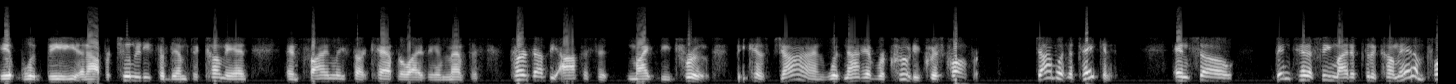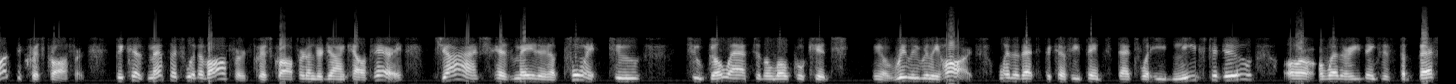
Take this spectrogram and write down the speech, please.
it would be an opportunity for them to come in and finally start capitalizing in Memphis. Turns out the opposite might be true because John would not have recruited Chris Crawford. John wouldn't have taken it. And so then Tennessee might have could have come in and plucked the Chris Crawford because Memphis wouldn't have offered Chris Crawford under John Calipari. Josh has made it a point to to go after the local kids, you know, really, really hard. Whether that's because he thinks that's what he needs to do, or, or whether he thinks it's the best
